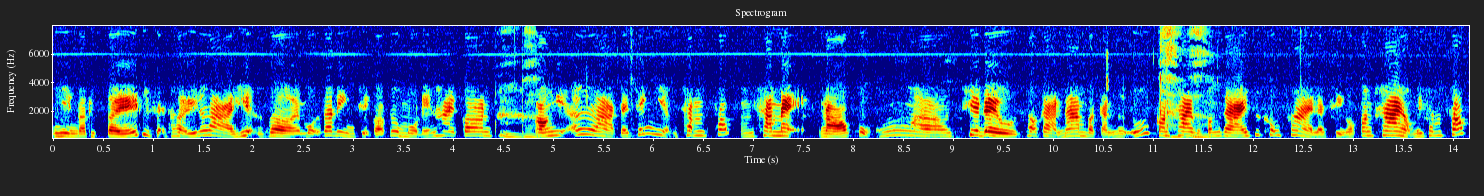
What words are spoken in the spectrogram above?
nhìn vào thực tế thì sẽ thấy là hiện giờ mỗi gia đình chỉ có từ 1 đến 2 con. Ừ. Có nghĩa là cái trách nhiệm chăm sóc cha mẹ nó cũng uh, chia đều cho cả nam và cả nữ, con trai và con gái chứ không phải là chỉ có con trai họ mới chăm sóc.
